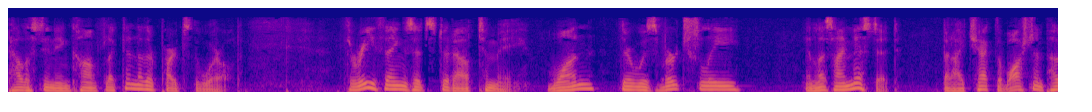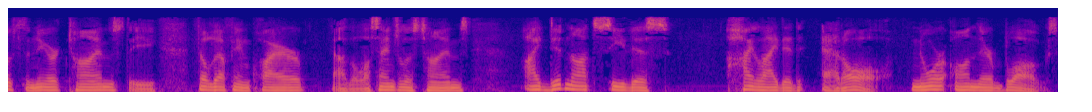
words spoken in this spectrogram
Palestinian conflict and other parts of the world. Three things that stood out to me. One, there was virtually, unless I missed it, but I checked the Washington Post, the New York Times, the Philadelphia Inquirer, uh, the Los Angeles Times, I did not see this highlighted at all, nor on their blogs.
